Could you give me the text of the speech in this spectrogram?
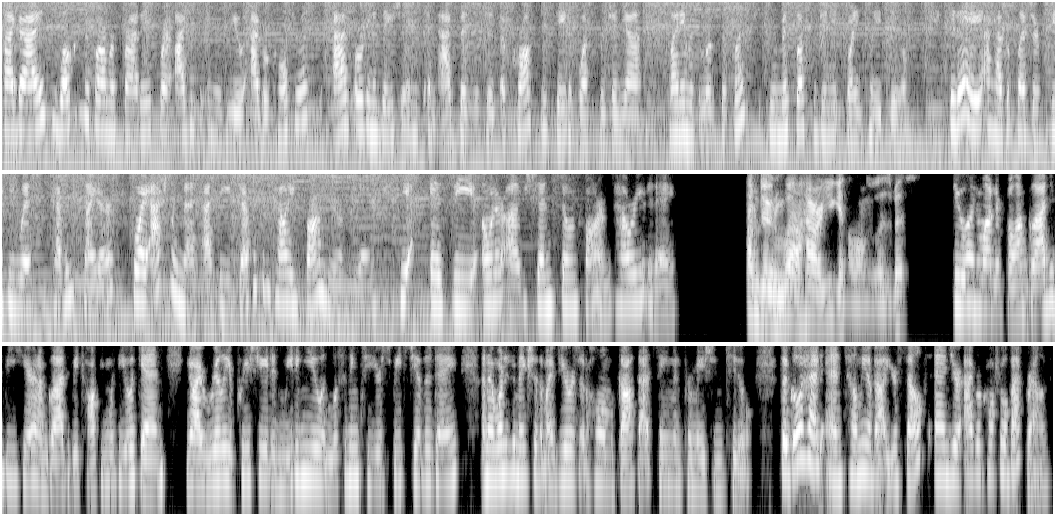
Hi, guys. Welcome to Farmer Fridays, where I get to interview agriculturists, ag organizations, and ag businesses across the state of West Virginia. My name is Elizabeth Lynch, your Miss West Virginia 2022. Today, I have the pleasure of speaking with Kevin Snyder, who I actually met at the Jefferson County Farm Bureau meeting. He is the owner of Shenstone Farms. How are you today? I'm doing well. How are you getting along, Elizabeth? Doing wonderful. I'm glad to be here and I'm glad to be talking with you again. You know, I really appreciated meeting you and listening to your speech the other day. And I wanted to make sure that my viewers at home got that same information too. So go ahead and tell me about yourself and your agricultural background.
